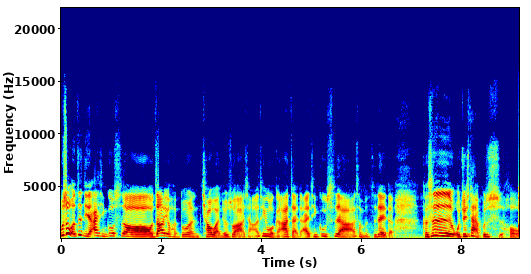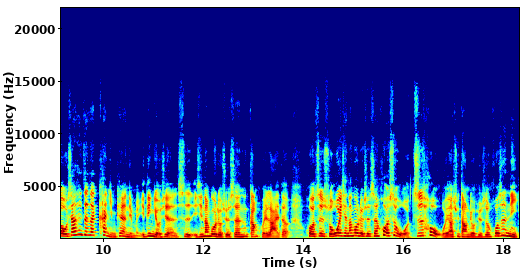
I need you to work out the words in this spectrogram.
不是我自己的爱情故事哦。我知道有很多人敲完，就说啊，想要听我跟阿仔的爱情故事啊，什么之类的。可是我觉得现在也不是时候。我相信正在看影片的你们，一定有些人是已经当过留学生刚回来的，或者是说我以前当过留学生，或者是我之后我要去当留学生，或是你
